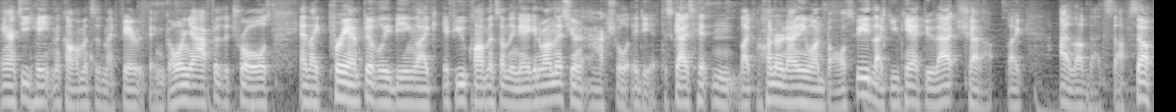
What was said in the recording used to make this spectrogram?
Anti-hate in the comments is my favorite thing. Going after the trolls and like preemptively being like, if you comment something negative on this, you're an actual idiot. This guy's hitting like 191 ball speed. Like you can't do that. Shut up. Like I love that stuff. So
